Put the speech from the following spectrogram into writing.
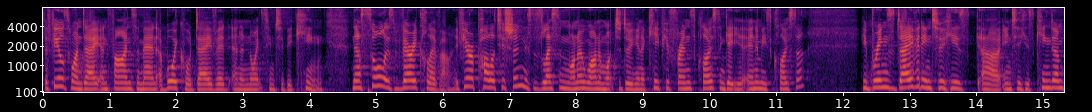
the fields one day and finds a man, a boy called David, and anoints him to be king. Now, Saul is very clever. If you're a politician, this is lesson 101 on what to do. You know, keep your friends close and get your enemies closer. He brings David into his, uh, into his kingdom.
